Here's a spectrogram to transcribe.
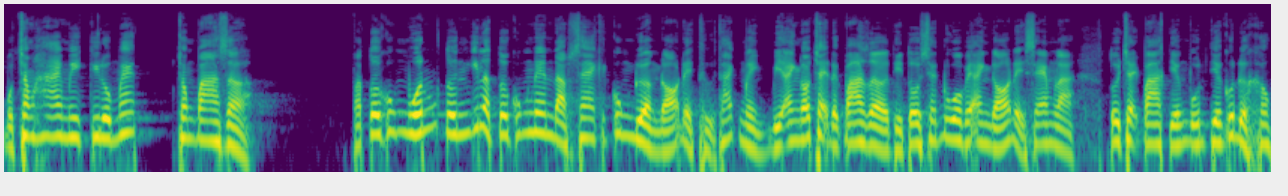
120 km trong 3 giờ. Và tôi cũng muốn, tôi nghĩ là tôi cũng nên đạp xe cái cung đường đó để thử thách mình. Vì anh đó chạy được 3 giờ thì tôi sẽ đua với anh đó để xem là tôi chạy 3 tiếng 4 tiếng có được không?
